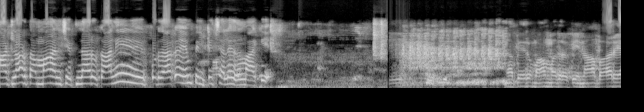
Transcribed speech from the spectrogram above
మాట్లాడతామా అని చెప్పినారు. కానీ ఇప్పుడు దాకా ఏం పిలిపించలేదు మాకి. నా పేరు మహమ్మద్ రఫీ. నా భార్య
